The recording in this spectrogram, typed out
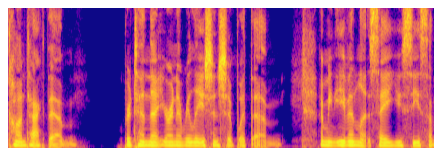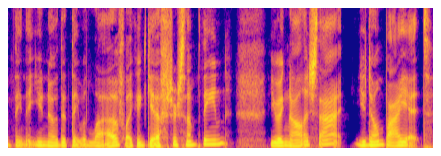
contact them, pretend that you're in a relationship with them, I mean, even let's say you see something that you know that they would love, like a gift or something, you acknowledge that, you don't buy it.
